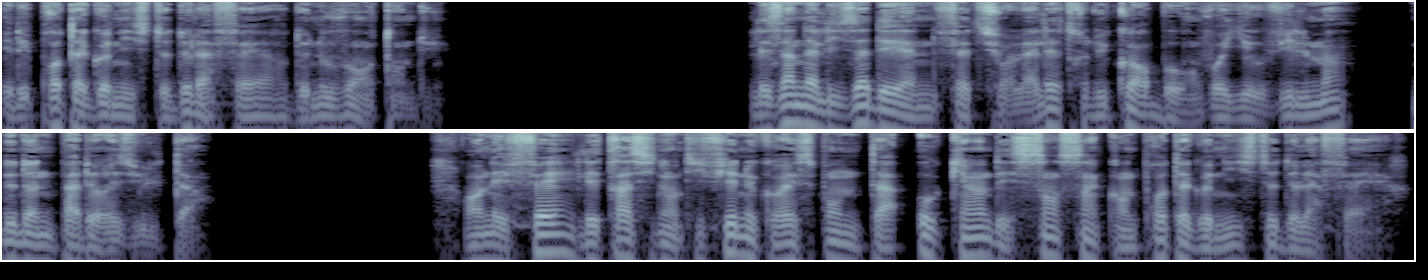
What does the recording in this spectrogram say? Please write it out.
et les protagonistes de l'affaire de nouveau entendus. Les analyses ADN faites sur la lettre du corbeau envoyée au Villemain ne donnent pas de résultats. En effet, les traces identifiées ne correspondent à aucun des 150 protagonistes de l'affaire.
